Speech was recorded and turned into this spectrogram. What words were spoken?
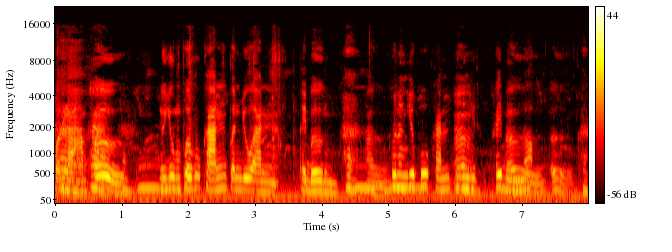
คนละค่ะอำเภอหนูอยู่อำเภอคุกคันเพิ่นอยู่อันไผบึงค่ะเออผู้หนึงอยู่ผู้ขันผู้หนึงอยู่ไผเบิ่งเนาะเออ ค่ะ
